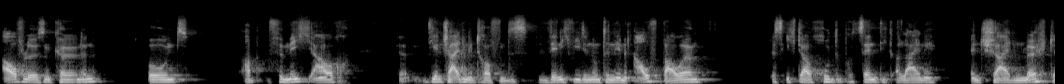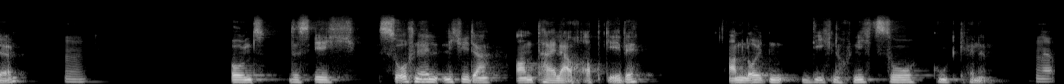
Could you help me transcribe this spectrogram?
auflösen können und habe für mich auch äh, die Entscheidung getroffen, dass wenn ich wieder ein Unternehmen aufbaue, dass ich da auch hundertprozentig alleine entscheiden möchte. Mhm und dass ich so schnell nicht wieder Anteile auch abgebe an Leuten, die ich noch nicht so gut kenne. Ja,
